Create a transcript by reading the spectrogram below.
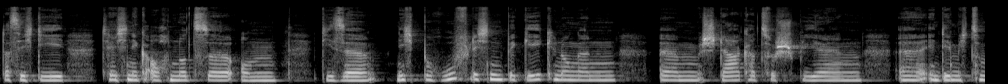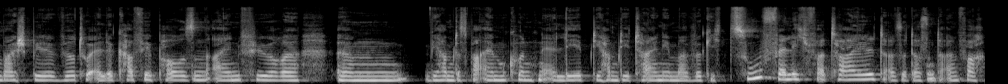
Dass ich die Technik auch nutze, um diese nicht beruflichen Begegnungen ähm, stärker zu spielen, äh, indem ich zum Beispiel virtuelle Kaffeepausen einführe. Ähm, wir haben das bei einem Kunden erlebt, die haben die Teilnehmer wirklich zufällig verteilt. Also da sind einfach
